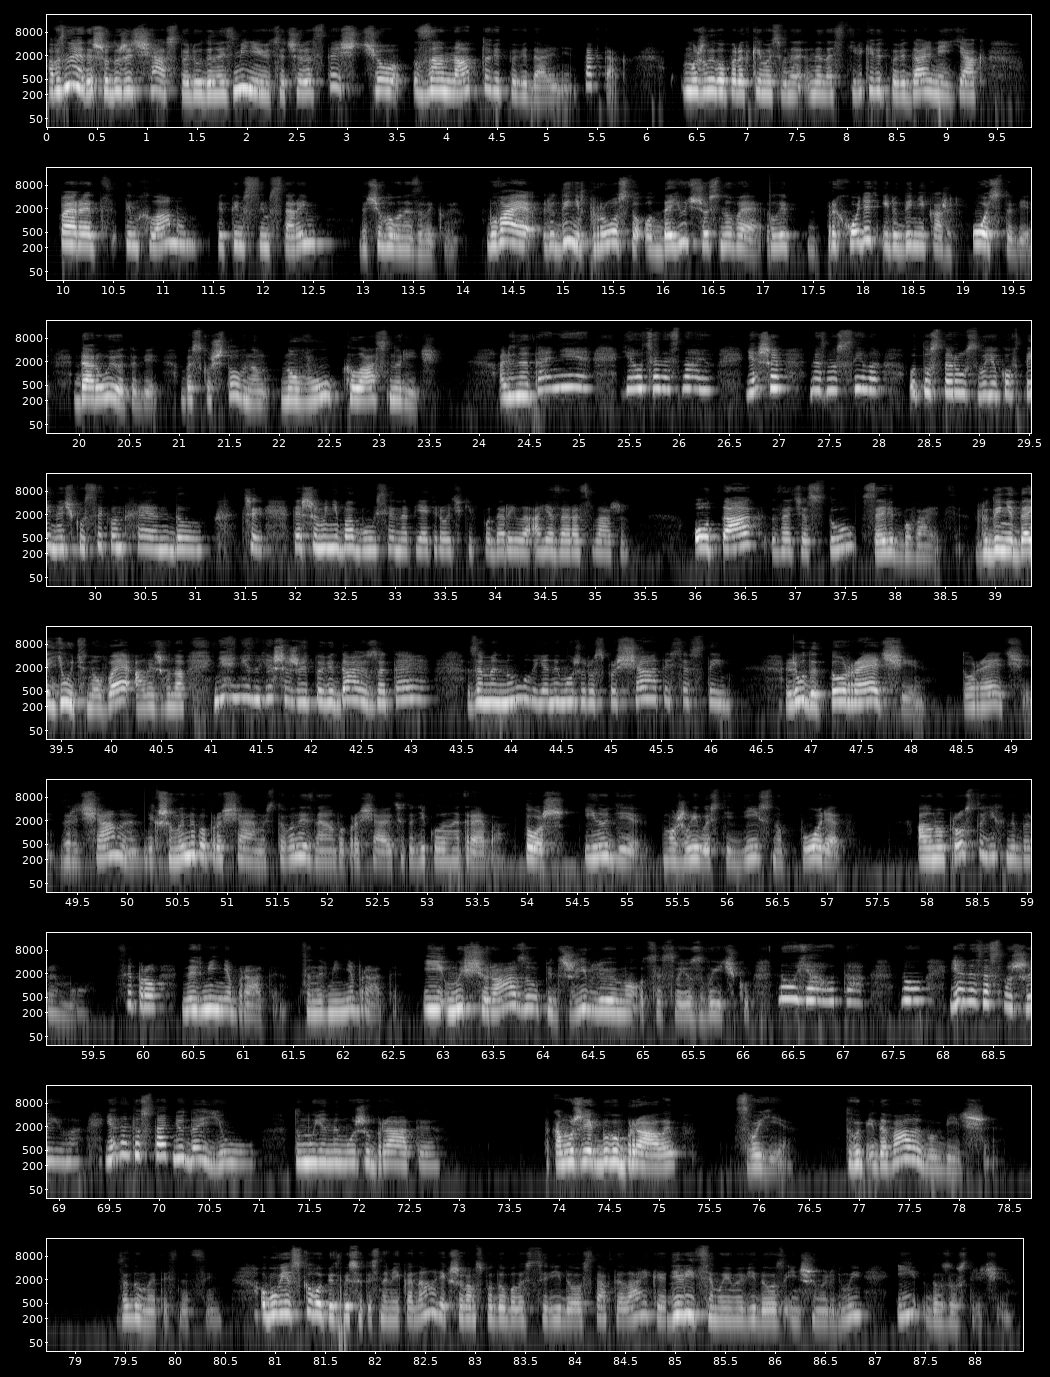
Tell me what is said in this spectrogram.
А ви знаєте, що дуже часто люди не змінюються через те, що занадто відповідальні. Так, так. Можливо, перед кимось вони не настільки відповідальні, як перед тим хламом, під тим всім старим, до чого вони звикли. Буває, людині просто віддають щось нове, коли приходять і людині кажуть: ось тобі, дарую тобі безкоштовно нову класну річ. А людина, та ні, я оце не знаю. Я ще не зносила оту стару свою ковтиночку секонд-хенду, чи те, що мені бабуся на 5 років подарила, а я зараз влажу. Отак зачасту все відбувається. Людині дають нове, але ж вона ні, ні, ну я ще ж відповідаю за те, за минуле, я не можу розпрощатися з тим. Люди то речі, то речі з речами. Якщо ми не попрощаємось, то вони з нами попрощаються тоді, коли не треба. Тож іноді можливості дійсно поряд, але ми просто їх не беремо. Це про невміння брати. Це невміння брати. І ми щоразу підживлюємо оце свою звичку. Ну, я отак, ну я не заслужила, я недостатньо даю, тому я не можу брати. Так а може, якби ви брали б своє, то ви б і давали б більше. Задумайтесь над цим. Обов'язково підписуйтесь на мій канал. Якщо вам сподобалось це відео, ставте лайки, діліться моїми відео з іншими людьми і до зустрічі!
